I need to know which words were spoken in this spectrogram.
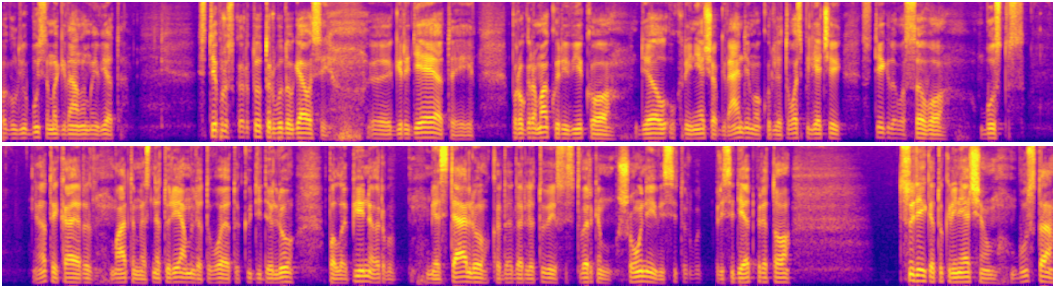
pagal jų būsimą gyvenamą vietą. Stiprus kartu turbūt daugiausiai e, girdėję, tai programa, kuri vyko dėl ukrainiečių apgyvendimo, kur Lietuvos piliečiai suteikdavo savo būstus. Ja, tai ką ir matėme, mes neturėjom Lietuvoje tokių didelių palapinių ar miestelių, kada dar lietuviai susitvarkėm šauniai, visi turbūt prisidėt prie to, suteikėt ukrainiečiam būstą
